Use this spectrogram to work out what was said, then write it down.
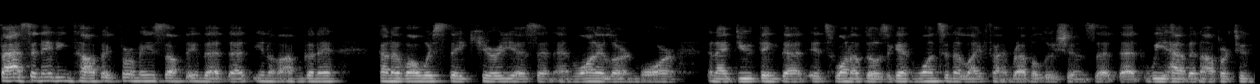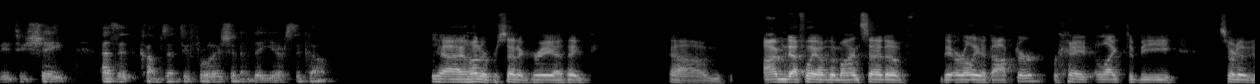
fascinating topic for me, something that that you know I'm gonna kind of always stay curious and, and want to learn more. And I do think that it's one of those again once in a lifetime revolutions that that we have an opportunity to shape as it comes into fruition in the years to come. Yeah, I 100% agree. I think um, I'm definitely of the mindset of the early adopter, right? I like to be sort of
